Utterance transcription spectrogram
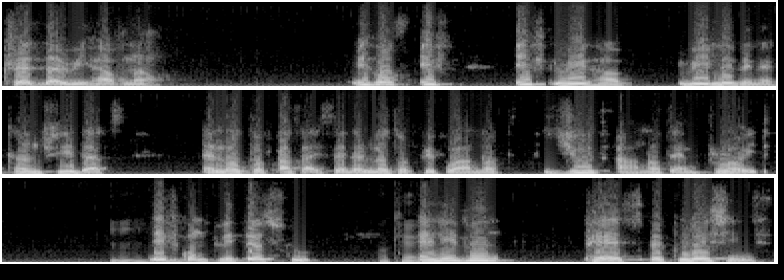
threat that we have now because if if we have we live in a country that a lot of as i said a lot of people are not youth are not employed Mhm. they've completed school Okay. and even per speculations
